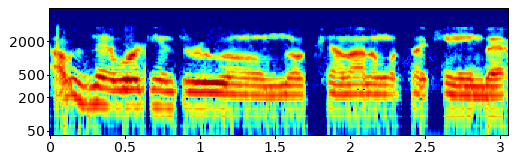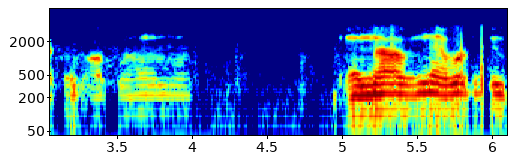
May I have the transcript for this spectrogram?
I was networking through um North Carolina once I came back from Oklahoma, and I was networking through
